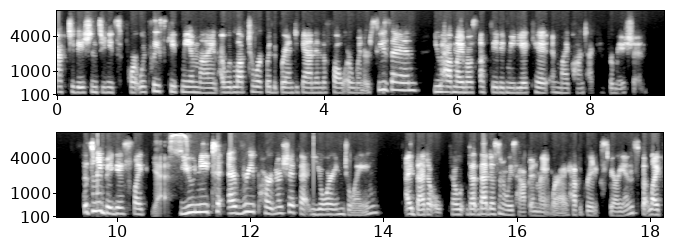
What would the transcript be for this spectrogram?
activations you need support with, please keep me in mind. I would love to work with the brand again in the fall or winter season. You have my most updated media kit and my contact information. That's my biggest like yes. You need to every partnership that you're enjoying. I that don't that that doesn't always happen, right? Where I have a great experience, but like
